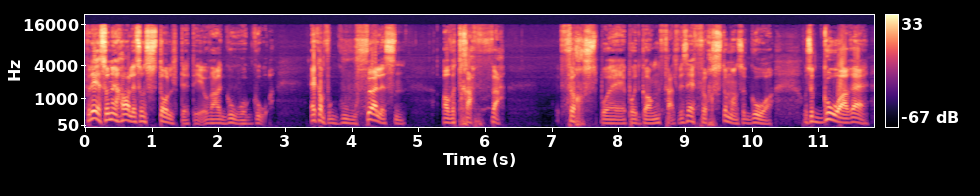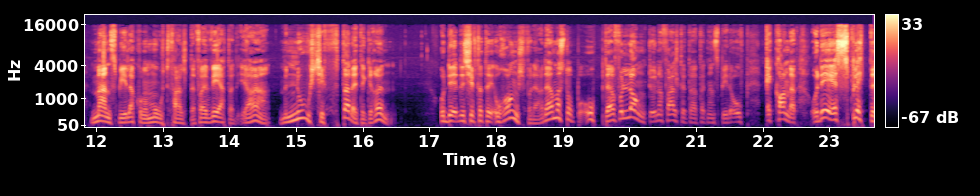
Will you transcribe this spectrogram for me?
For det er sånn jeg har litt sånn stolthet i å være god å gå. Jeg kan få godfølelsen av å treffe først på, på et gangfelt. Hvis jeg er førstemann som går, og så går jeg mens biler kommer mot feltet, for jeg vet at ja, ja, men nå skifter det til grønn og det, det skifter til oransje for dere. Dere må stoppe opp. Dere er for langt unna feltet til at dere kan speede opp. Jeg kan det, og det er split,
